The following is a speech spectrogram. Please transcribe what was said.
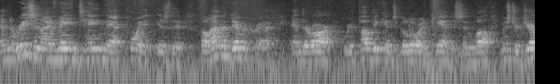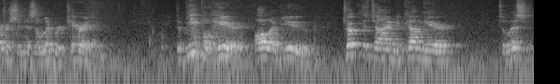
And the reason I maintain that point is that while I'm a Democrat and there are Republicans galore in Kansas, and while Mr. Jefferson is a libertarian, the people here, all of you, took the time to come here to listen.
